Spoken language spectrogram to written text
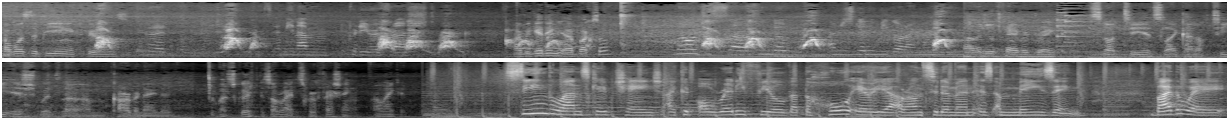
How was the peeing experience? Good. I mean, I'm pretty refreshed. Are we getting a bakso? No, just uh, Indo. I'm just getting mie goreng. Have a new favorite drink. It's not tea, it's like kind of tea-ish with um, carbonated. But it's good, it's alright, it's refreshing. I like it. Seeing the landscape change, I could already feel that the whole area around Sidemen is amazing. By the way,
